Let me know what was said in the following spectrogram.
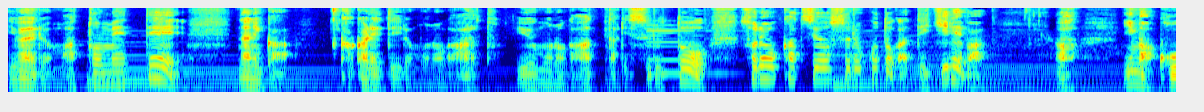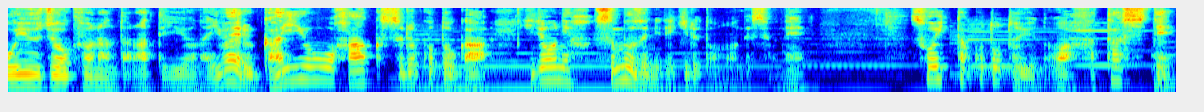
いわゆるまとめて何か書かれているものがあるというものがあったりすると、それを活用することができれば、あ、今こういう状況なんだなっていうような、いわゆる概要を把握することが非常にスムーズにできると思うんですよね。そういったことというのは果たして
